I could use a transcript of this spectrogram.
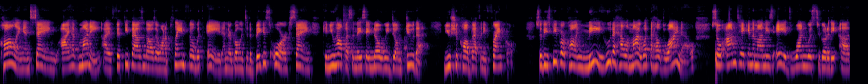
calling and saying, I have money, I have $50,000, I want a plane filled with aid. And they're going to the biggest org saying, Can you help us? And they say, No, we don't do that. You should call Bethenny Frankel. So these people are calling me, who the hell am I? What the hell do I know? So I'm taking them on these aids. One was to go to the, uh,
